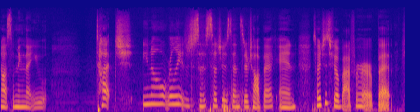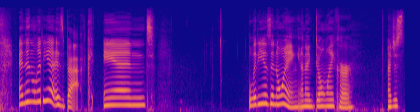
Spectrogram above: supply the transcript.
not something that you touch, you know, really. It's just a, such a sensitive topic. And so I just feel bad for her. But, and then Lydia is back. And Lydia's annoying and I don't like her. I just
